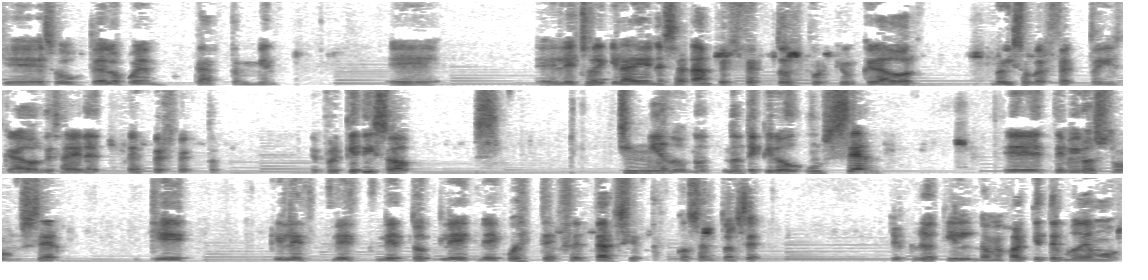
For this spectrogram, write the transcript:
que eso ustedes lo pueden buscar también. Eh, el hecho de que el ADN sea tan perfecto es porque un creador lo hizo perfecto y el creador de esa ADN es perfecto. Es porque te hizo sin miedo, no, te creó un ser eh, temeroso, un ser que, le, le cueste enfrentar ciertas cosas. Entonces, yo creo que lo mejor que te podemos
